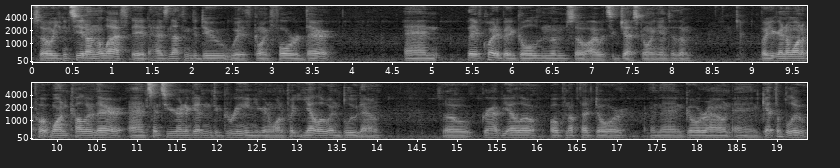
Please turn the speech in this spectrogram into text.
So you can see it on the left. It has nothing to do with going forward there, and they have quite a bit of gold in them. So I would suggest going into them but you're going to want to put one color there and since you're going to get into green you're going to want to put yellow and blue down. So grab yellow open up that door and then go around and get the blue.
